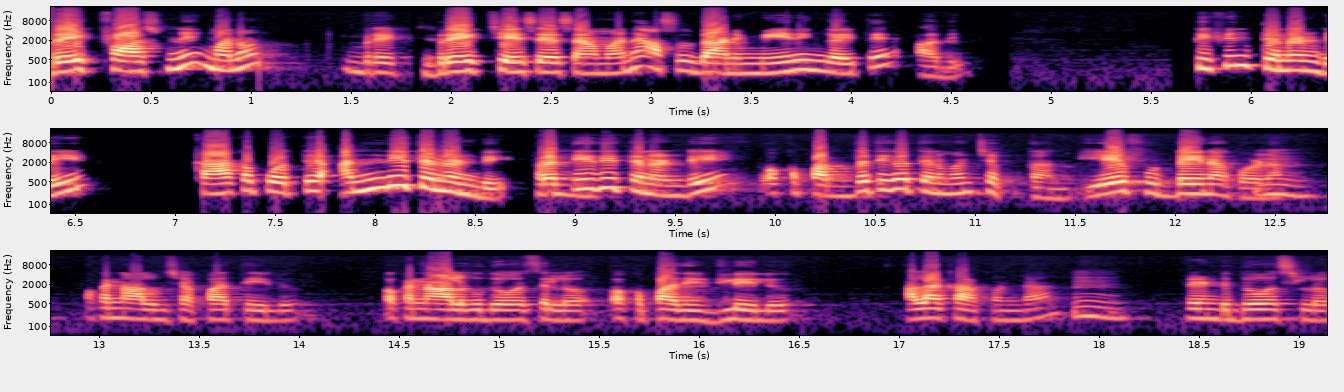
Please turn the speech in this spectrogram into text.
బ్రేక్ఫాస్ట్ని మనం బ్రేక్ బ్రేక్ చేసేసామని అసలు దాని మీనింగ్ అయితే అది. టిఫిన్ తినండి కాకపోతే అన్ని తినండి ప్రతిదీ తినండి ఒక పద్ధతిగా తినమని చెప్తాను. ఏ ఫుడ్ అయినా కూడా ఒక నాలుగు చపాతీలు ఒక నాలుగు దోశలు ఒక పది ఇడ్లీలు అలా కాకుండా రెండు దోశలు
